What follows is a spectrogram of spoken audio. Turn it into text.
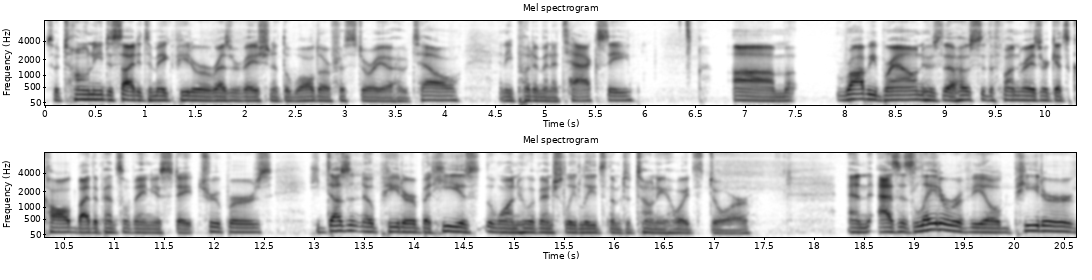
So Tony decided to make Peter a reservation at the Waldorf Astoria Hotel, and he put him in a taxi. Um, Robbie Brown, who's the host of the fundraiser, gets called by the Pennsylvania State Troopers. He doesn't know Peter, but he is the one who eventually leads them to Tony Hoyt's door. And as is later revealed, Peter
